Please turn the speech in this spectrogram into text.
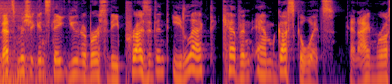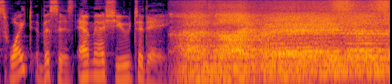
That's Michigan State University President-elect Kevin M. Guskiewicz. And I'm Russ White. This is MSU Today. And thy praises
